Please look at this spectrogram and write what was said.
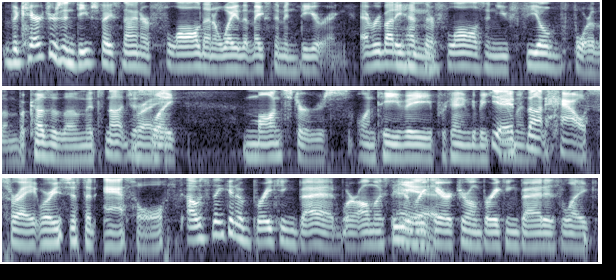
the characters in Deep Space Nine are flawed in a way that makes them endearing. Everybody has Hmm. their flaws and you feel for them because of them. It's not just Right. like monsters on TV pretending to be human. Yeah, humans. it's not House, right? Where he's just an asshole. I was thinking of Breaking Bad, where almost every character on Breaking Bad is like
